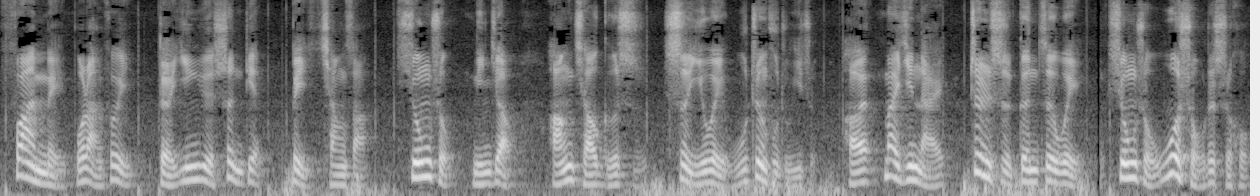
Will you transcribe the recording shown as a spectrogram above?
泛美博览会的音乐圣殿被枪杀。凶手名叫昂乔格什，是一位无政府主义者，而麦金莱正是跟这位。凶手握手的时候，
